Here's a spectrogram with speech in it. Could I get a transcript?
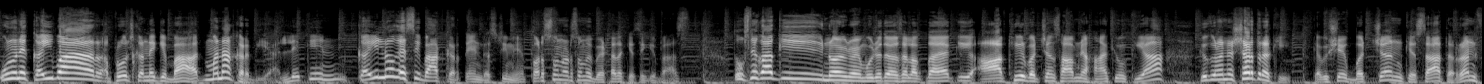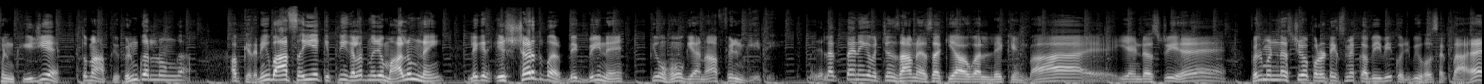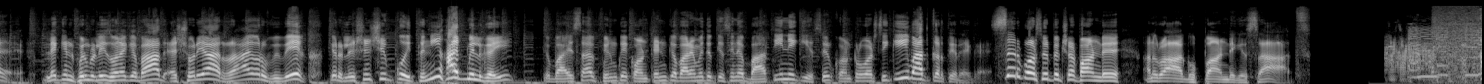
उन्होंने कई बार अप्रोच करने के बाद मना कर दिया। लेकिन कई लोग ऐसी बात करते हैं इंडस्ट्री में। परसों नरसों में बैठा था किसी के पास। तो उसने कहा कि, नहीं नहीं, मुझे तो ऐसा लगता है कि आखिर बच्चन साहब ने हाँ क्यों किया? क्योंकि उन्होंने शर्त रखी कि अभिषेक बच्चन के साथ रन फ़िल्म कीजिए तो मैं आपकी फ़िल्म कर लूँगा। अब कितनी बात सही है, कितनी गलत मुझे मालूम नहीं, लेकिन इस शर्त पर बिग बी ने क्यों हो गया ना फ़िल्म की थी। मुझे लगता है नहीं कि बच्चन साहब ने ऐसा किया होगा, लेकिन भाई, ये इंडस्ट्री है। फ़िल्म इंडस्ट्री और पॉलिटिक्स में कभी भी कुछ भी हो सकता है। लेकिन फ़िल्म रिलीज़ होने के बाद ऐश्वर्या राय और विवेक के रिलेशनशिप को इतनी हाइप मिल गई कि भाई साहब, फ़िल्म के कंटेंट के बारे में तो किसी ने बात ही नहीं की, सिर्फ़ कंट्रोवर्सी की ही बात करते रह गए। सिर्फ़ और सिर्फ़ पिक्चर पांडे, अनुराग पांडे के साथ।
